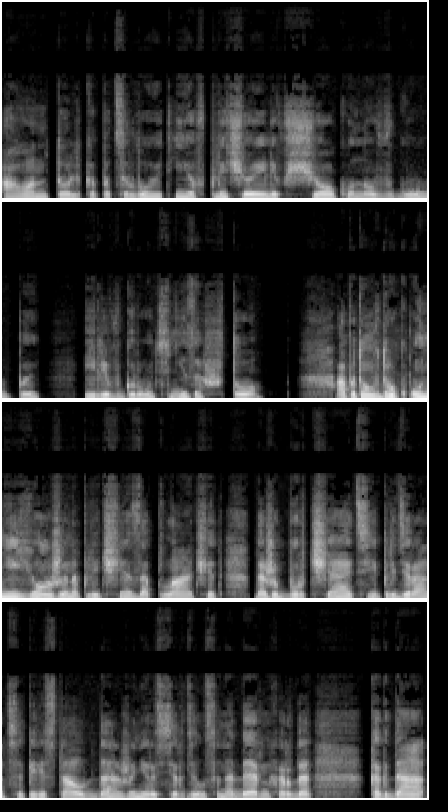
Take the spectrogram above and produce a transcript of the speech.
А он только поцелует ее в плечо или в щеку, но в губы или в грудь ни за что а потом вдруг у нее же на плече заплачет, даже бурчать и придираться перестал, даже не рассердился на Бернхарда, когда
